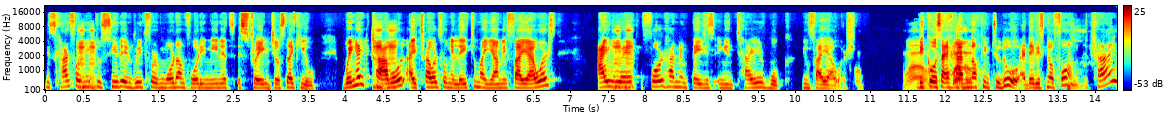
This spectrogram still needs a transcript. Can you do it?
it's hard for me Mhm. to sit and read for more than 40 minutes straight, just like you. When I travel, I travel from LA to Miami five hours. I Mhm. read 400 pages an entire book in five hours wow because I have nothing to do and there is no phone. Try,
